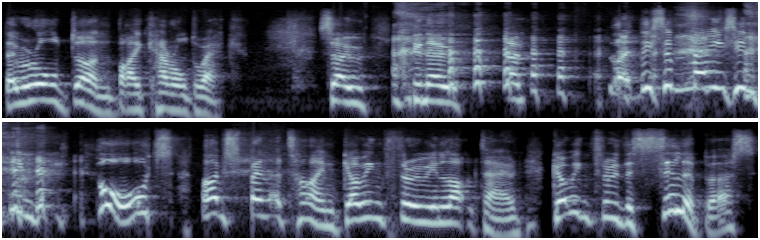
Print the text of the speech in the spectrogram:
They were all done by Carol Dweck. So, you know, um, like this amazing thing. Thought I've spent a time going through in lockdown, going through the syllabus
